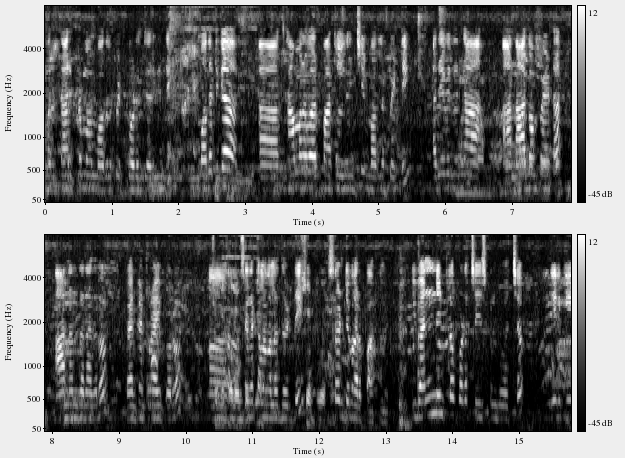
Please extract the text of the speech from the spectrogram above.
మరి కార్యక్రమం మొదలు పెట్టుకోవడం జరిగింది. మొదటిగా కామనవారి పాటల నుంచి మొదలుపెట్టి అదేవిధంగా ఆ నాగంపేట ఆనందనగరం వెంకటరాయపురం చిలకలవలదొడ్డి సొంటివారపాకలు ఇవన్నింటిలో కూడా చేసుకుంటూ వచ్చాం. దీనికి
